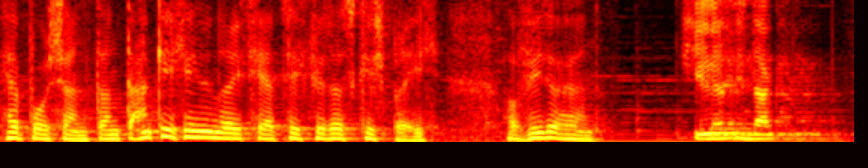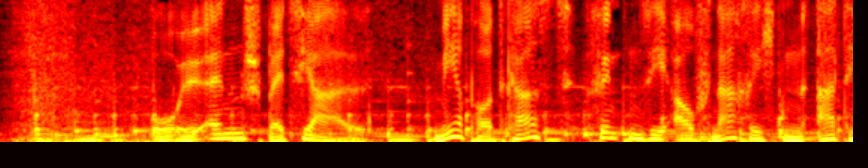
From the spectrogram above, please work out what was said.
Herr Boschan, dann danke ich Ihnen recht herzlich für das Gespräch. Auf Wiederhören. Vielen herzlichen Dank. OÖN Spezial. Mehr Podcasts finden Sie auf Nachrichten.at.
